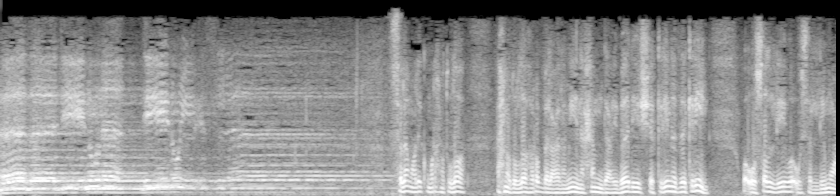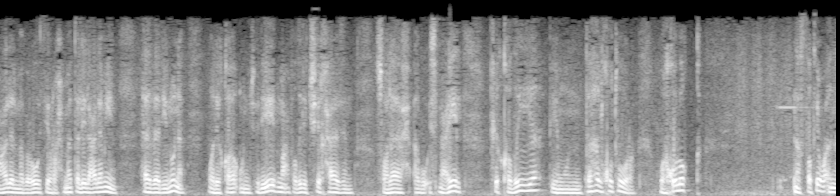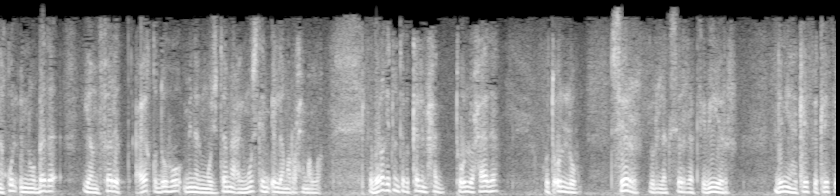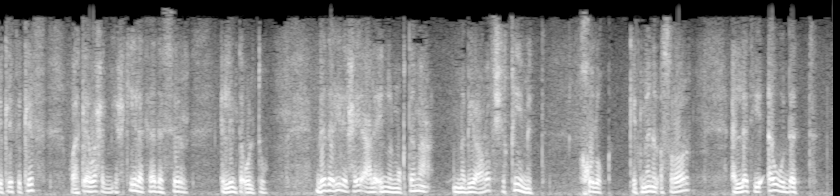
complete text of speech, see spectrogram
هذا ديننا دين الإسلام. السلام عليكم ورحمة الله. أحمد الله رب العالمين حمد عباده الشاكرين الذاكرين. وأصلي وأسلم على المبعوث رحمة للعالمين. هذا ديننا. ولقاء جديد مع فضيلة الشيخ حازم صلاح أبو إسماعيل في قضية في منتهى الخطورة. وخلق نستطيع أن نقول أنه بدأ ينفرط عقده من المجتمع المسلم إلا من رحم الله. لدرجة أنت بتكلم حد تقول له حاجة وتقول له سر يقول لك سرك كبير الدنيا هتلف تلف تلف تلف وهتلاقي واحد بيحكي لك هذا السر اللي أنت قلته. ده دليل الحقيقة على ان المجتمع ما بيعرفش قيمة خلق كتمان الأسرار التي أودت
